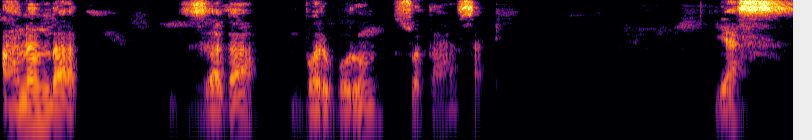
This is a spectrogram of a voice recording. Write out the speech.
आनंदात जगा भरभरून स्वतःसाठी. यस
